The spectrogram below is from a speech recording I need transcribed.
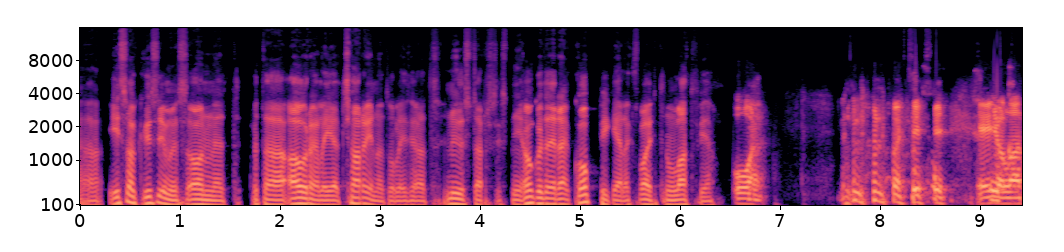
Uh, iso kysymys on, että tämä Aureli ja Charino tuli sieltä New Starsista, niin onko teidän koppikieleksi vaihtunut Latvia? On. No, no ei, ei, ole,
